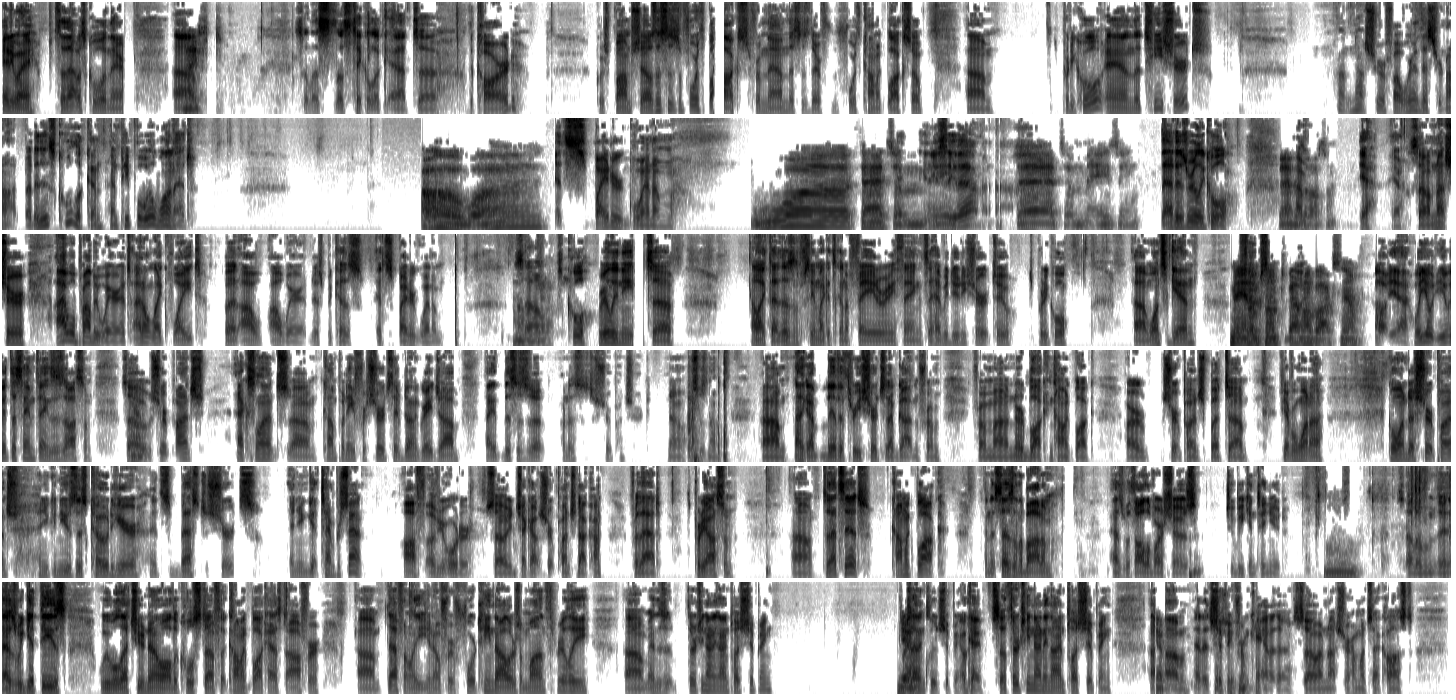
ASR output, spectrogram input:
Anyway, so that was cool in there. Um, nice. So let's let's take a look at uh, the card. Of course, bombshells. This is the fourth box from them. This is their fourth comic block. So, um, pretty cool. And the T-shirt. I'm not sure if I'll wear this or not, but it is cool looking, and people will want it. Oh, what? It's Spider Gwenom. What? That's amazing. Can you see that? That's amazing. That is really cool. That is I'm- awesome. Yeah, yeah. So I'm not sure. I will probably wear it. I don't like white, but I'll I'll wear it just because it's Spider Gwenom. Oh, so yeah. it's cool. Really neat. It's, uh, I like that. It doesn't seem like it's going to fade or anything. It's a heavy duty shirt too. It's pretty cool. Uh, once again, Man, I'm pumped about my box now. oh yeah. Well, you you get the same things. This is awesome. So Shirt Punch, excellent um, company for shirts. They've done a great job. I, this is a oh, no, this is a Shirt Punch shirt. No, this is not. Um, I think i the other three shirts that I've gotten from from uh, Nerd Block and Comic Block are Shirt Punch. But um, if you ever want to go onto Shirt Punch and you can use this code here, it's Best Shirts, and you can get ten percent off of your order. So you check out shirtpunch.com for that. It's pretty awesome. Um, so that's it. Comic Block, and it says on the bottom, as with all of our shows, to be continued. Mm. So the, as we get these, we will let you know all the cool stuff that Comic Block has to offer. Um, definitely, you know, for fourteen dollars a month, really, um, and is it $13.99 plus shipping? Or Does that include shipping? Okay, so thirteen ninety nine plus shipping, Yep. um, and it's Plus shipping from Canada. So I'm not sure how much that cost,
